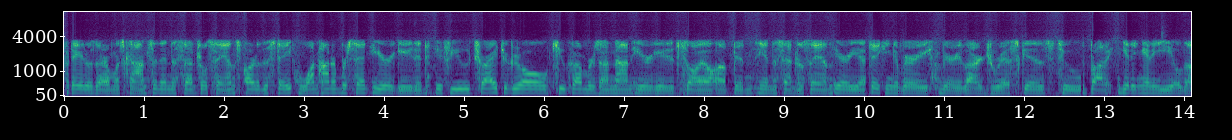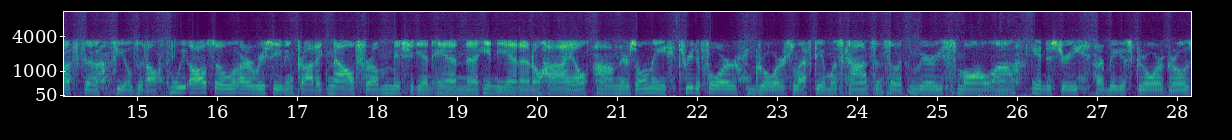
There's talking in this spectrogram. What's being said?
potatoes are in Wisconsin in the central sands part of the state, 100% irrigated. If you try to grow cucumbers on non-irrigated soil, soil up in, in the central sand area, taking a very, very large risk as to the product getting any yield off the fields at all. We also are receiving product now from Michigan and uh, Indiana and Ohio. Um, there's only three to four growers left in Wisconsin, so it's a very small uh, industry. Our biggest grower grows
